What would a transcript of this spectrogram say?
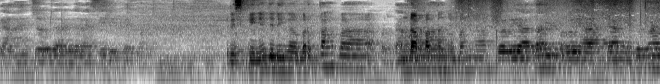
Yang hancur gara-gara sirik ya Pak. Rizkinya jadi nggak berkah pak Pertama, pendapatannya banyak kelihatan diperlihatkan itu kan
